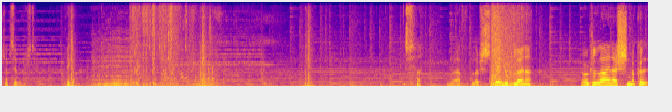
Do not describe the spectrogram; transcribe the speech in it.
Ich habe sie aber nicht. Egal. Tja, Raph, bleib stehen, du Kleiner. Du kleiner Schnuckel.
